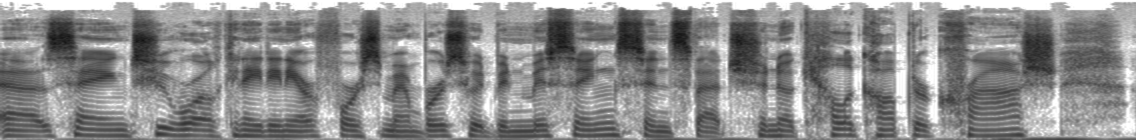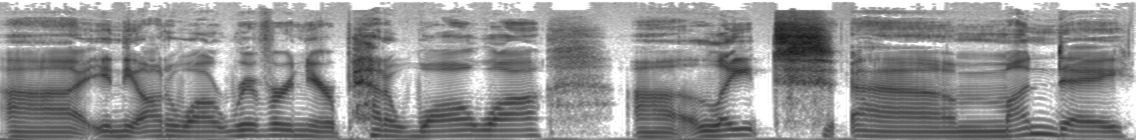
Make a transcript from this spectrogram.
uh, saying two Royal Canadian Air Force members who had been missing since that Chinook helicopter crash uh, in the Ottawa River near Petawawa uh, late Monday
